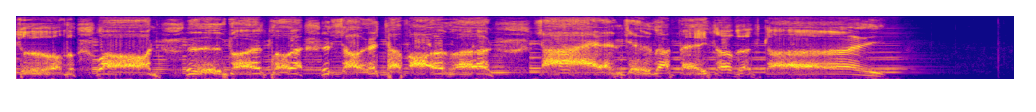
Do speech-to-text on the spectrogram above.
of the lawn is God's glory is showing to forward, shine into the face of the sky.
